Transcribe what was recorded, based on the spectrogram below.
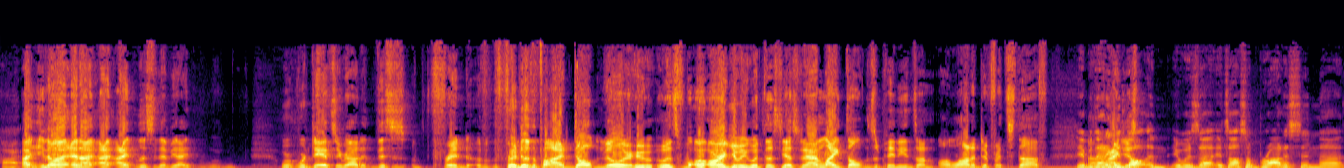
I- I, I you know, and I, I, I listen. I mean, I we're, we're dancing around it. This is a friend, friend of the pod, Dalton Miller, who, who was arguing with us yesterday. I like Dalton's opinions on, on a lot of different stuff. Yeah, but Uh, not I even just- Dalton. It was. Uh, it's also Broaddus and uh,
